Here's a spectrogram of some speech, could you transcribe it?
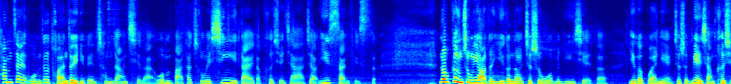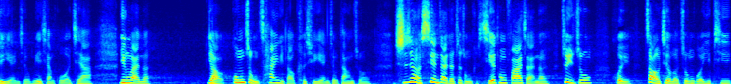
他们在我们这个团队里边成长起来。我们把它称为新一代的科学家，叫 e-scientist。那么更重要的一个呢，就是我们理解的一个观念，就是面向科学研究，面向国家。另外呢，要公众参与到科学研究当中。实际上，现在的这种协同发展呢，最终。会造就了中国一批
